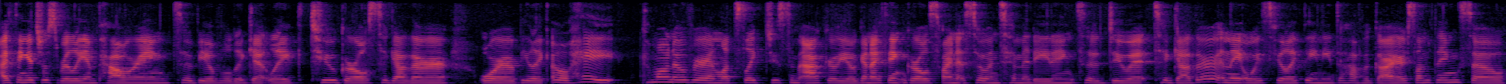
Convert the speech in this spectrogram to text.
I think it's just really empowering to be able to get like two girls together or be like, "Oh, hey, come on over and let's like do some acro yoga." And I think girls find it so intimidating to do it together and they always feel like they need to have a guy or something. So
